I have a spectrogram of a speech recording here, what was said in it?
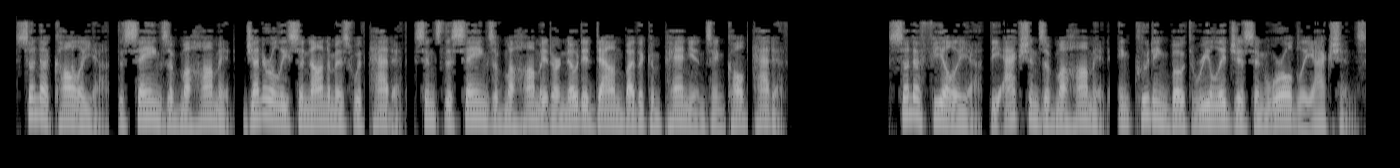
Sunnah Qawliya, the sayings of Muhammad, generally synonymous with hadith, since the sayings of Muhammad are noted down by the companions and called hadith. Sunnah Fi'liya, the actions of Muhammad, including both religious and worldly actions.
